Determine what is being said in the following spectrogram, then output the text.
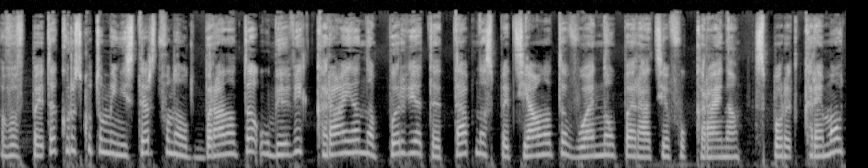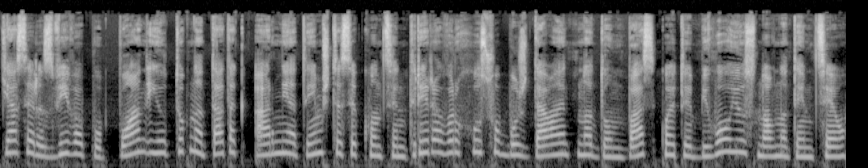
В петък Руското Министерство на отбраната обяви края на първият етап на специалната военна операция в Украина. Според Кремъл тя се развива по план и от тук нататък армията им ще се концентрира върху освобождаването на Донбас, което е било и основната им цел.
